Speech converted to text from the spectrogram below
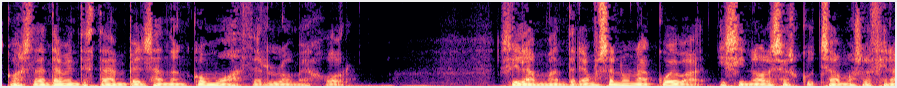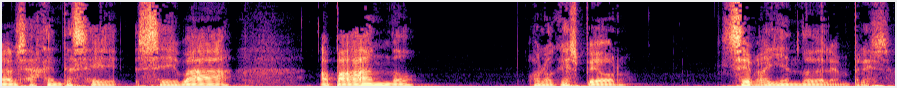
constantemente está pensando en cómo hacerlo mejor. Si las mantenemos en una cueva y si no les escuchamos, al final esa gente se, se va apagando o lo que es peor, se va yendo de la empresa.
